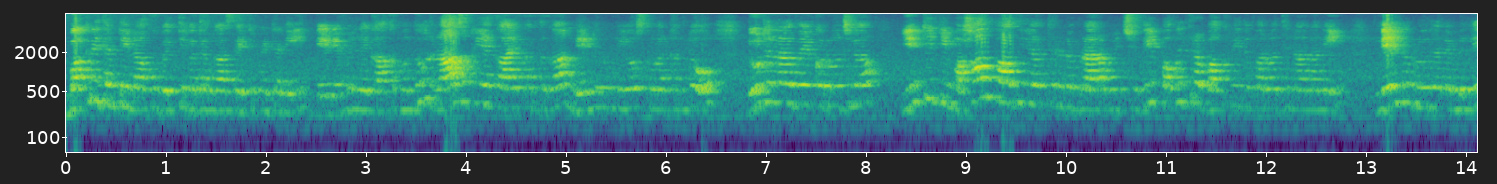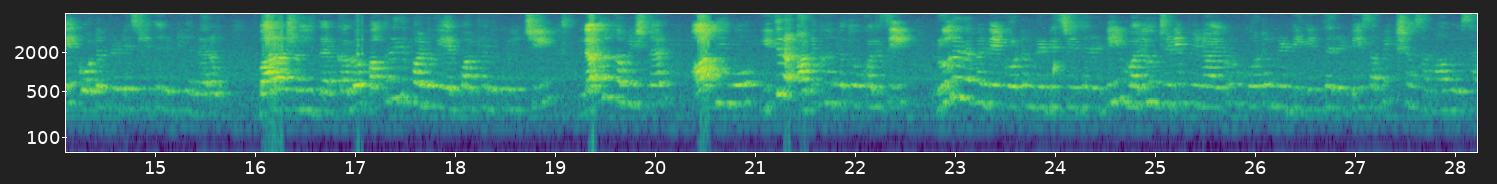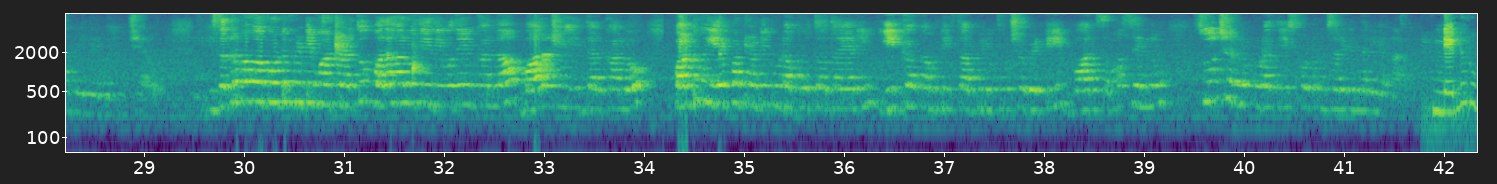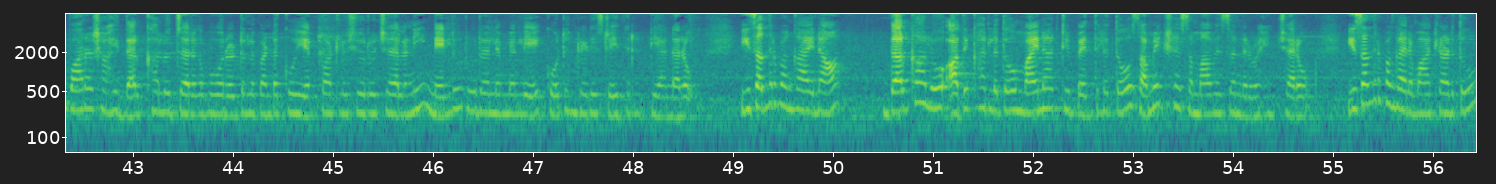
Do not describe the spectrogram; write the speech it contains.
బక్రీద్ అంటే నాకు వ్యక్తిగతంగా సెంటిమెంట్ అని నేను ఎమ్మెల్యే కాకముందు రాజకీయ కార్యకర్తగా నెల్లూరు నియోజకవర్గంలో నూట నలభై ఒక్క రోజుల ఇంటింటి మహాపాదయాత్రను ప్రారంభించింది పవిత్ర బక్రీద్ పర్వదినాలని నెల్లూరు రూరల్ ఎమ్మెల్యే కోటమిరెడ్డి శ్రీధర్ రెడ్డి అన్నారు. బారా షహీద్ దర్గాలో బక్రీద్ పండుగ ఏర్పాట్ల గురించి నగర కమిషనర్ ఆర్డీఓ ఇతర అధికారులతో కలిసి రూరల్ ఎమ్మెల్యే కోటంరెడ్డి శ్రీధర్ రెడ్డి మరియు టీడీపీ నాయకుడు కోటంరెడ్డి గిరిధర్ రెడ్డి సమీక్షా సమావేశాన్ని నిర్వహించారు. ఈ సందర్భంగా కోటమిరెడ్డి మాట్లాడుతూ పదహారవ తేదీ ఉదయం కల్లా మహారాష్ట్ర షహీద్ దర్గాలో పండుగ ఏర్పాట్లన్నీ కూడా పూర్తవుతాయని ఈద్గా కమిటీ సభ్యులు కూర్చోబెట్టి వారి సమస్యలను సూచనలు కూడా తీసుకోవడం జరిగిందని అన్నారు. నెల్లూరు బారాషాహి దర్గాలో జరగబో రొట్టెల పండుగకు ఏర్పాట్లు షురూ చేయాలని నెల్లూరు రూరల్ ఎమ్మెల్యే కోటంరెడ్డి శ్రీధర్ రెడ్డి అన్నారు. ఈ సందర్భంగా ఆయన దర్గాలో అధికారులతో మైనార్టీ పెద్దలతో సమీక్ష సమావేశం నిర్వహించారు. ఈ సందర్భంగా ఆయన మాట్లాడుతూ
